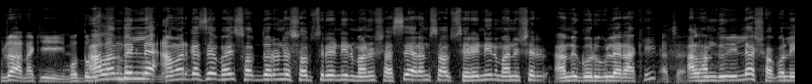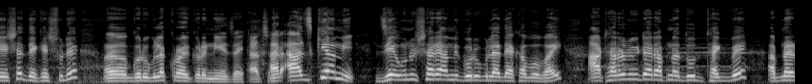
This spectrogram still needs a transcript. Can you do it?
নাকি আলহামদুলিল্লাহ আমার কাছে ভাই সব ধরনের সব শ্রেণির মানুষ আছে আর আমি সব শ্রেণির মানুষের আমি গরুগুলা রাখি আচ্ছা। আলহামদুলিল্লাহ সকলে এসে দেখে শুনে গরুগুলা ক্রয় করে নিয়ে যায় আচ্ছা। আর আজকে আমি যে অনুসারে আমি গরুগুলা দেখাবো ভাই আঠারো লিটার আপনার দুধ থাকবে আপনার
